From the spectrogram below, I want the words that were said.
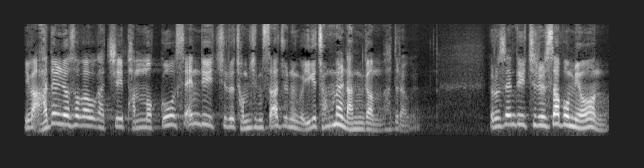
이거 아들 녀석하고 같이 밥 먹고 샌드위치로 점심 싸주는 거 이게 정말 난감하더라고요. 여러분 샌드위치를 싸보면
